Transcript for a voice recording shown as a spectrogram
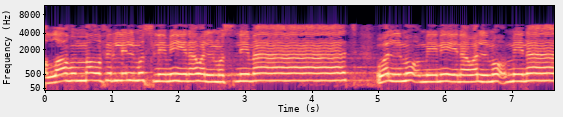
اللهم اغفر للمسلمين والمسلمات والمؤمنين والمؤمنات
